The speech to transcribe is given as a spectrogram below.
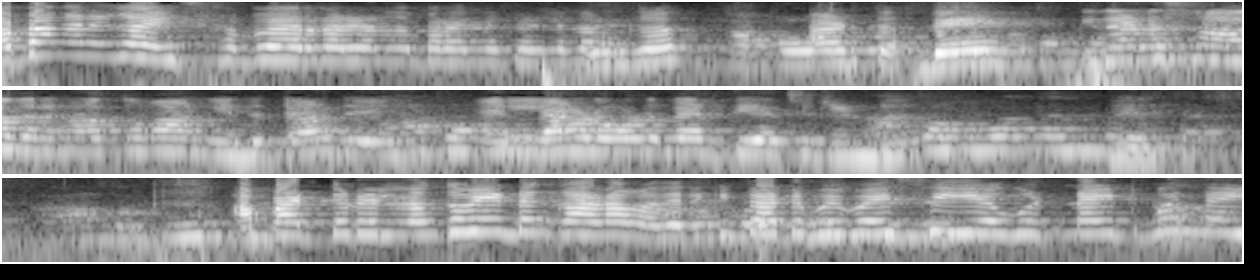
അപ്പൊ അങ്ങനെ കഴിച്ച അപ്പൊ വേറെ കാര്യങ്ങളൊന്നും പറയാൻ നിൽക്കില്ല നമുക്ക്? അടുത്ത. ദേ ഇതാണ് സാധനങ്ങളൊക്കെ വാങ്ങിയതിട്ടാ അതെ എല്ലാം അവിടെ കൊണ്ട് നിരത്തി വെച്ചിട്ടുണ്ട്. അപ്പൊ അടുത്ത നമുക്ക് വീണ്ടും കാണാം. അതായിരിക്കും tata bye bye see good night bye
